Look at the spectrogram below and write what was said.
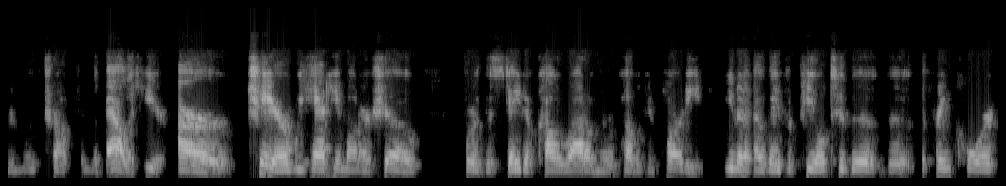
remove Trump from the ballot here. Our chair, we had him on our show for the state of Colorado and the Republican Party. You know, they've appealed to the, the Supreme Court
